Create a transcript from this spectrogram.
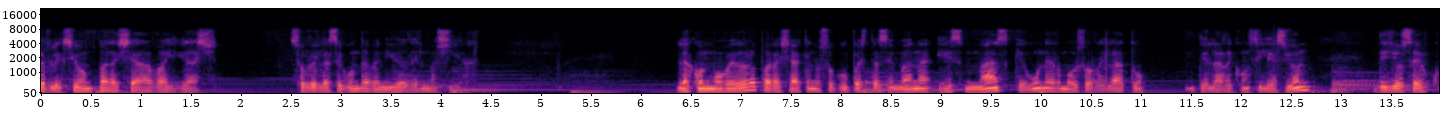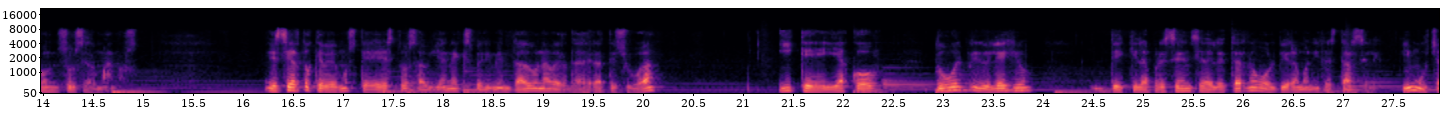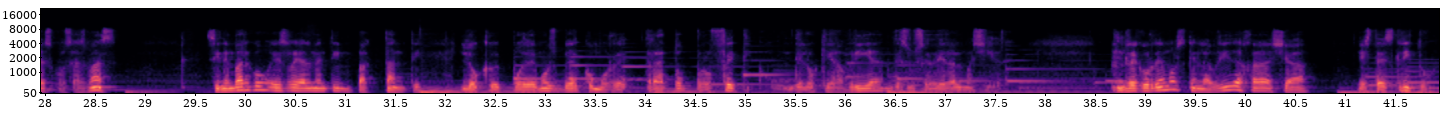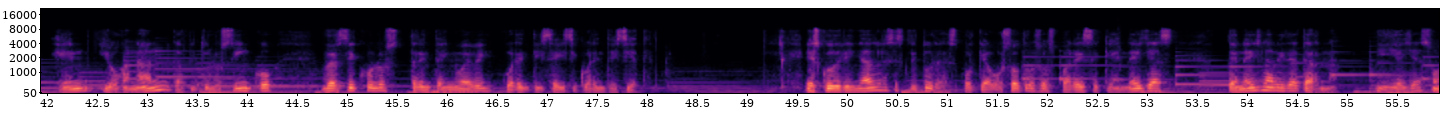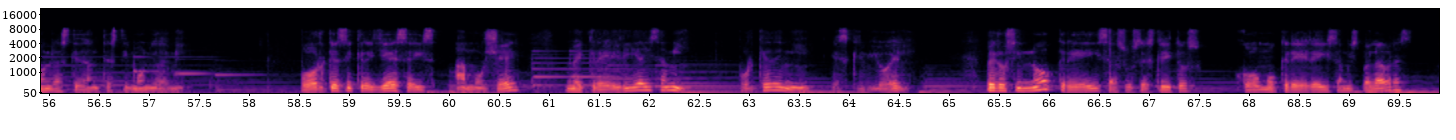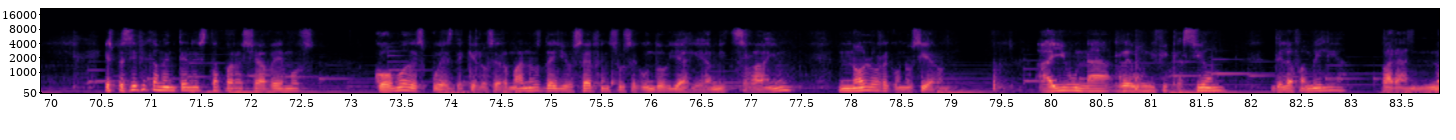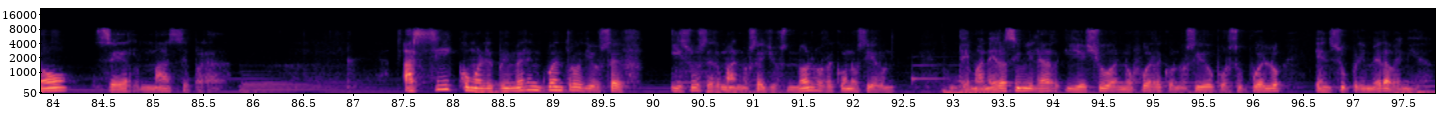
Reflexión para Shah Vaigash sobre la segunda venida del Mashiach. La conmovedora parashá que nos ocupa esta semana es más que un hermoso relato de la reconciliación de Yosef con sus hermanos. Es cierto que vemos que estos habían experimentado una verdadera Teshuvah y que Jacob tuvo el privilegio de que la presencia del Eterno volviera a manifestársele y muchas cosas más. Sin embargo, es realmente impactante lo que podemos ver como retrato profético de lo que habría de suceder al Mashiach. Recordemos que en la Brida Hadashah está escrito en Yohanan capítulo 5 versículos 39, 46 y 47. Escudriñad las escrituras porque a vosotros os parece que en ellas tenéis la vida eterna y ellas son las que dan testimonio de mí. Porque si creyeseis a Moshe, me creeríais a mí, porque de mí escribió él. Pero si no creéis a sus escritos, ¿cómo creeréis a mis palabras? Específicamente en esta parasha vemos cómo después de que los hermanos de Yosef en su segundo viaje a Mitzrayim no lo reconocieron, hay una reunificación de la familia para no ser más separada. Así como en el primer encuentro de Yosef y sus hermanos, ellos no lo reconocieron, de manera similar Yeshua no fue reconocido por su pueblo en su primera venida.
